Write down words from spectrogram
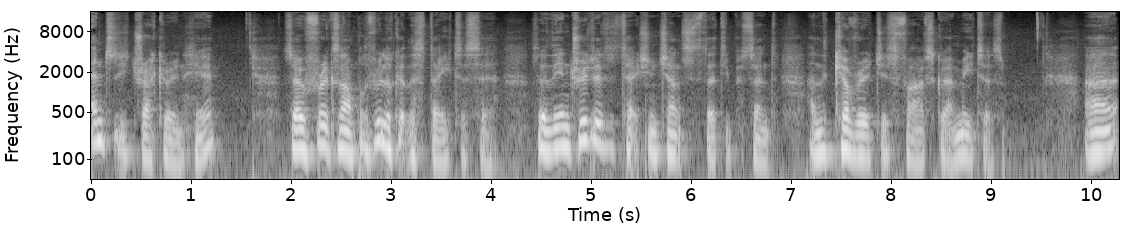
entity tracker in here. So for example, if we look at the status here, so the intruder detection chance is 30% and the coverage is 5 square meters. Uh,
